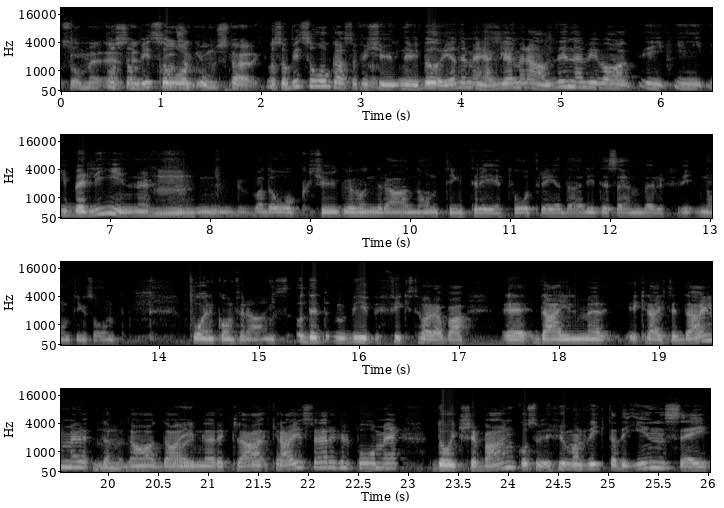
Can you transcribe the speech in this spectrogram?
som är Och som vi såg- konsumtionsstark. Och som vi såg alltså för 20, när vi började med det här, glömmer aldrig när vi var i, i, i Berlin, mm. vadå 2000 någonting, 3, 2, 3 där i december, någonting sånt. På en konferens. Och det, vi fick höra vad eh, Daimler, Chrysler Daimler, Mm. da, Daimler Chrysler höll på med, Deutsche Bank och så vidare. Hur man riktade in sig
